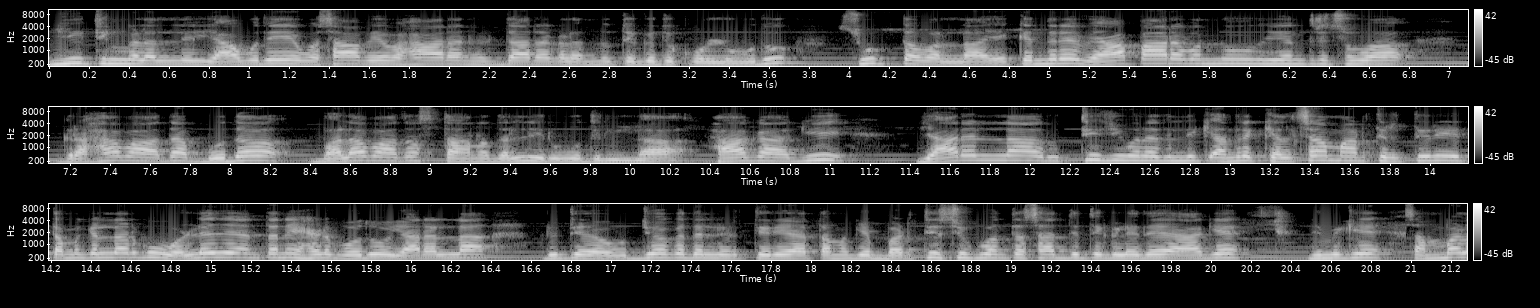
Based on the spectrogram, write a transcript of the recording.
ಈ ತಿಂಗಳಲ್ಲಿ ಯಾವುದೇ ಹೊಸ ವ್ಯವಹಾರ ನಿರ್ಧಾರಗಳನ್ನು ತೆಗೆದುಕೊಳ್ಳುವುದು ಸೂಕ್ತವಲ್ಲ. ಏಕೆಂದರೆ ವ್ಯಾಪಾರವನ್ನು ನಿಯಂತ್ರಿಸುವ ಗ್ರಹವಾದ ಬುಧ ಬಲವಾದ ಸ್ಥಾನದಲ್ಲಿ ಇರುವುದಿಲ್ಲ ಹಾಗಾಗಿ ಯಾರೆಲ್ಲ ವೃತ್ತಿ ಜೀವನದಲ್ಲಿ ಅಂದರೆ ಕೆಲಸ ಮಾಡ್ತಿರ್ತೀರಿ, ತಮಗೆಲ್ಲರಿಗೂ ಒಳ್ಳೆಯದೇ ಅಂತಲೇ ಹೇಳ್ಬೋದು. ಯಾರೆಲ್ಲ ವೃತ್ತಿ ಉದ್ಯೋಗದಲ್ಲಿರ್ತೀರಿ, ತಮಗೆ ಬಡ್ತಿ ಸಿಗುವಂಥ ಸಾಧ್ಯತೆಗಳಿದೆ, ಹಾಗೆ ನಿಮಗೆ ಸಂಬಳ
